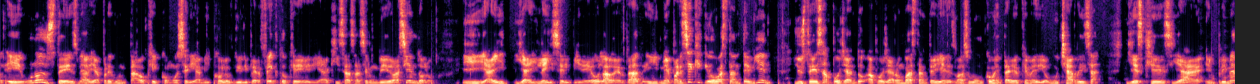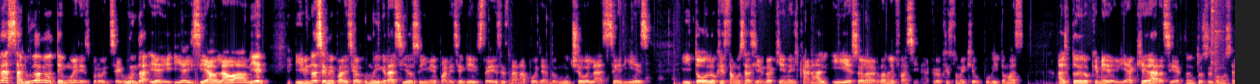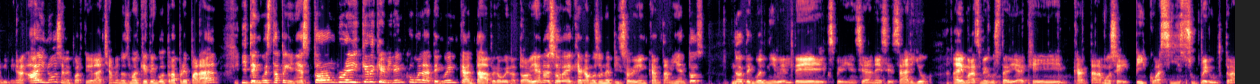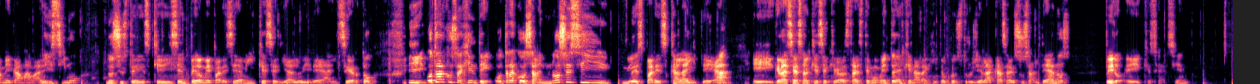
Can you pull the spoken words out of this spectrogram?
Eh, uno de ustedes me había preguntado que cómo sería mi Call of Duty perfecto, que debería quizás hacer un video haciéndolo. Y ahí, y ahí le hice el video, la verdad, y me parece que quedó bastante bien. Y ustedes apoyando, apoyaron bastante bien. Es más, hubo un comentario que me dio mucha risa, y es que decía, en primera, salúdame o te mueres, bro. En segunda, y, y ahí sí hablaba bien. Y no sé, me pareció algo muy gracioso y me parece que ustedes están apoyando mucho las series y todo lo que estamos haciendo aquí en el canal y eso la verdad me fascina. Creo que esto me quedó un poquito más alto de lo que me debía quedar, ¿cierto? Entonces vamos a eliminar... ¡Ay, no! Se me partió el hacha. Menos mal que tengo otra preparada y tengo esta pequeña Stormbreaker que miren cómo la tengo encantada. Pero bueno, todavía no es hora de que hagamos un episodio de encantamientos. No tengo el nivel de experiencia necesario. Además me gustaría que encantáramos el pico así súper ultra mega mamadísimo. No sé ustedes qué dicen, pero me parece a mí que sería lo ideal, ¿cierto? Y otra cosa, gente, otra cosa, no sé si les parezca la idea, eh, gracias al que se quedó hasta este momento en el que Naranjito construye la casa de sus aldeanos, pero, eh, ¿qué estoy haciendo?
